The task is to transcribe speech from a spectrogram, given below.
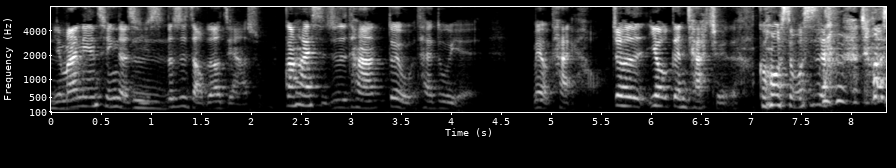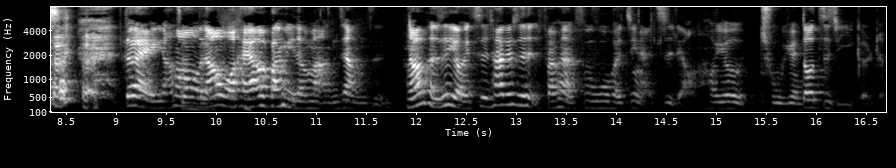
也蛮年轻的，其实都是找不到家属。刚开始就是他对我态度也没有太好，就是又更加觉得 关我什么事啊？就是对，然后然后我还要帮你的忙这样子。然后可是有一次，他就是反反复复会进来治疗，然后又出院，都自己一个人。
